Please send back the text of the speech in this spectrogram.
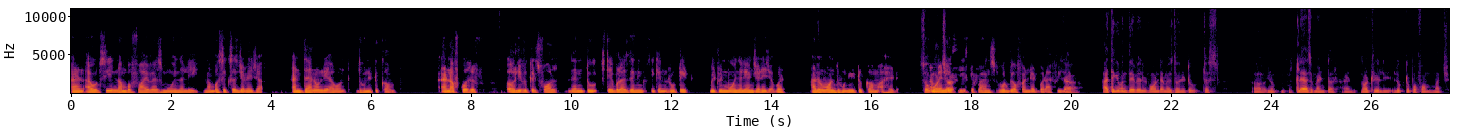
and I would see number five as Moeen Ali, number six as Jadeja, and then only I want Dhoni to come. And of course, if early wickets fall, then to stabilize the innings, he can rotate between Moeen Ali and Jadeja. But I don't want Dhoni to come ahead. So what's Many your CSK fans would be offended, but I feel that yeah? I think even they will want MS Dhoni to just uh, you know play as a mentor and not really look to perform much.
